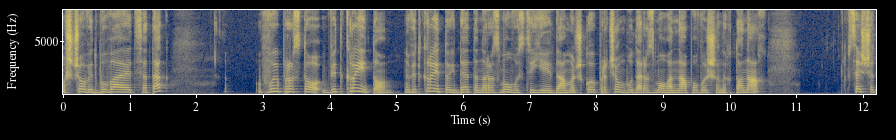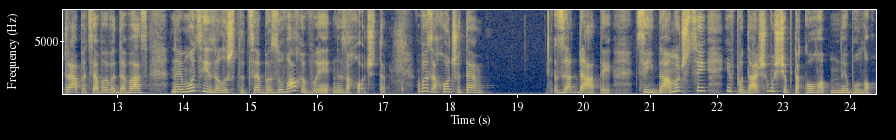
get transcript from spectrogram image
що відбувається так. Ви просто відкрито, відкрито йдете на розмову з цією дамочкою, причому буде розмова на повишених тонах. Все, що трапиться, виведе вас на емоції, залишити це без уваги, ви не захочете. Ви захочете задати цій дамочці і в подальшому, щоб такого не було.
